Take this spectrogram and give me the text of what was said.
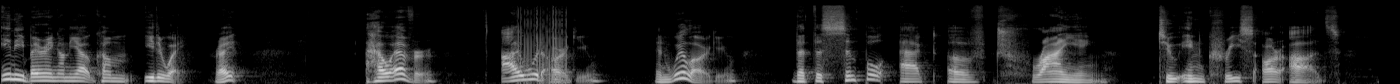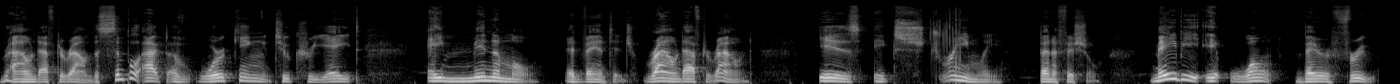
any bearing on the outcome either way, right? However, I would argue, and will argue, that the simple act of trying to increase our odds round after round, the simple act of working to create a minimal advantage round after round, is extremely beneficial. Maybe it won't bear fruit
